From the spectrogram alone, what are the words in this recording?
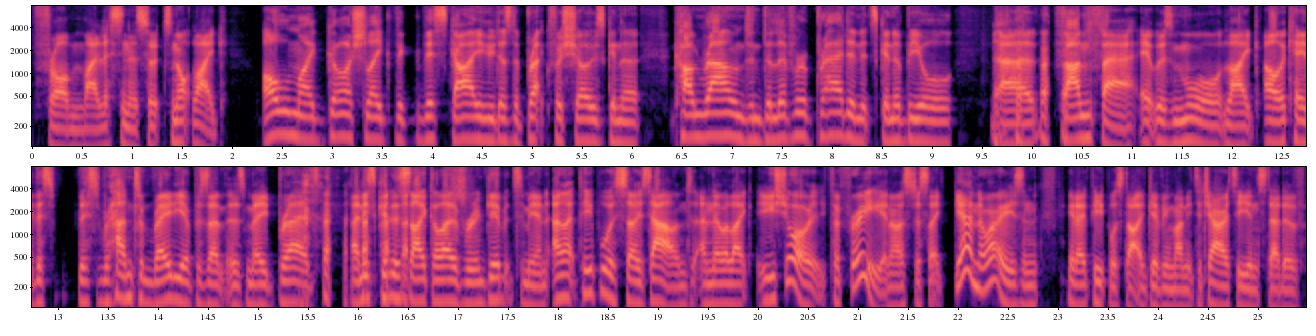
from my listeners. So it's not like oh my gosh, like the, this guy who does the breakfast show is gonna come round and deliver a bread, and it's gonna be all uh, fanfare. It was more like, oh, okay, this this random radio presenter's made bread, and he's gonna cycle over and give it to me. And, and like people were so sound, and they were like, "Are you sure for free?" And I was just like, "Yeah, no worries." And you know, people started giving money to charity instead of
